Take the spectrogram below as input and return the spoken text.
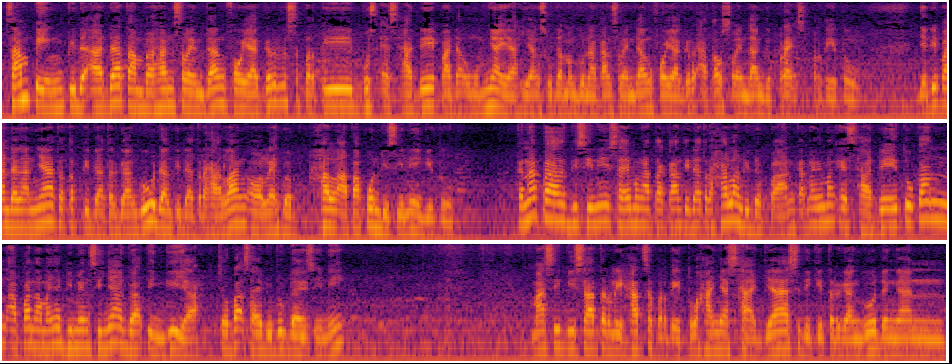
samping tidak ada tambahan selendang Voyager seperti bus SHD pada umumnya ya yang sudah menggunakan selendang Voyager atau selendang geprek seperti itu. Jadi pandangannya tetap tidak terganggu dan tidak terhalang oleh hal apa pun di sini gitu Kenapa di sini saya mengatakan tidak terhalang di depan? Karena memang SHD itu kan apa namanya dimensinya agak tinggi ya. Coba saya duduk dari sini. Masih bisa terlihat seperti itu, hanya saja sedikit terganggu dengan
